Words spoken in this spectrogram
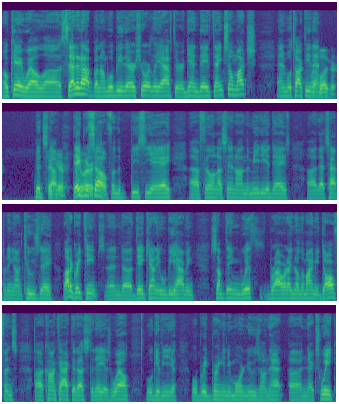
Okay, well, uh, set it up, and we'll be there shortly after. Again, Dave, thanks so much, and we'll talk to you My then. pleasure. Good stuff. Dave. Brousseau from the BCAA uh, filling us in on the media days. Uh, that's happening on Tuesday. A lot of great teams, and uh, Dade County will be having something with Broward. I know the Miami Dolphins uh, contacted us today as well. We'll give you, we'll be bringing you more news on that uh, next week.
